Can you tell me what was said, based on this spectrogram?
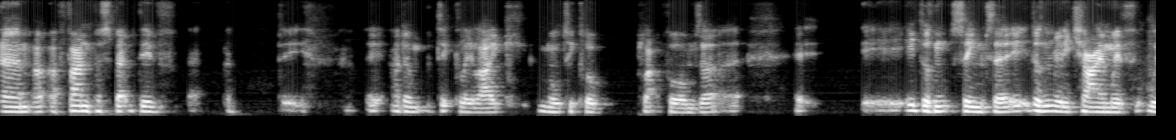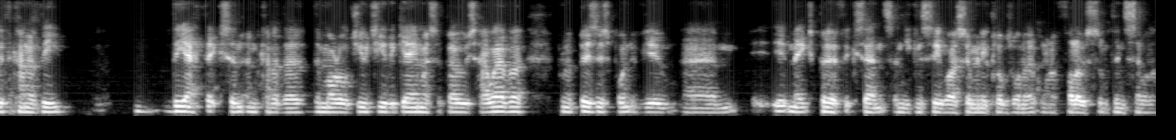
um, a, a, fan perspective, I don't particularly like multi-club platforms. Uh, it, it, doesn't seem to. It doesn't really chime with with kind of the the ethics and, and kind of the, the moral duty of the game, I suppose. However, from a business point of view, um, it, it, makes perfect sense, and you can see why so many clubs want to want to follow something similar.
